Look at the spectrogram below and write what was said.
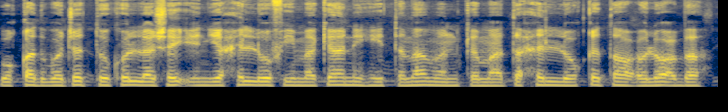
وقد وجدت كل شيء يحل في مكانه تماما كما تحل قطع لعبة.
